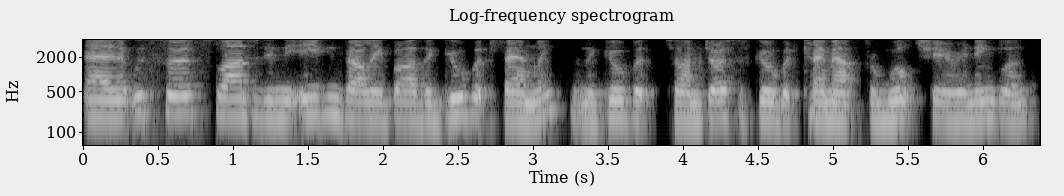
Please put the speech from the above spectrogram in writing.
And it was first planted in the Eden Valley by the Gilbert family. And the Gilbert, um, Joseph Gilbert, came out from Wiltshire in England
